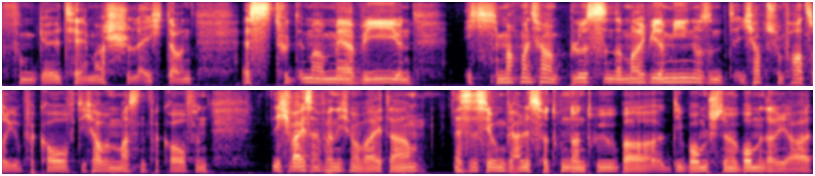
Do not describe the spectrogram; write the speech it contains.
vom Geld her immer schlechter und es tut immer mehr weh und ich mache manchmal Plus und dann mache ich wieder Minus und ich habe schon Fahrzeuge verkauft, ich habe Massen verkauft und ich weiß einfach nicht mehr weiter. Es ist hier irgendwie alles so drunter und drüber. Die Bombenstimme, Bombenmaterial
